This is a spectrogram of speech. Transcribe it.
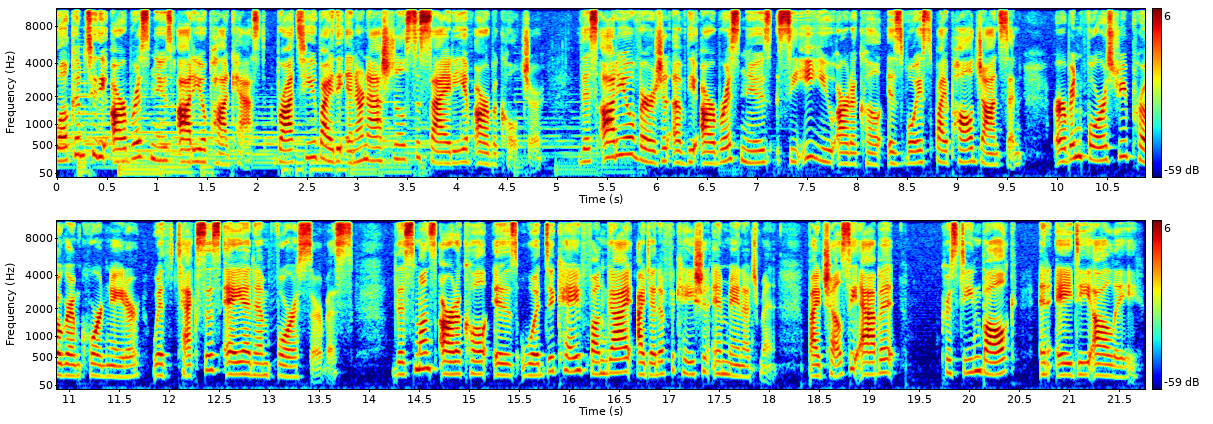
Welcome to the Arborist News audio podcast, brought to you by the International Society of Arboriculture. This audio version of the Arborist News CEU article is voiced by Paul Johnson, Urban Forestry Program Coordinator with Texas A&M Forest Service. This month's article is Wood Decay Fungi Identification and Management by Chelsi Abbott, Christine Balk, and A.D. Ali.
